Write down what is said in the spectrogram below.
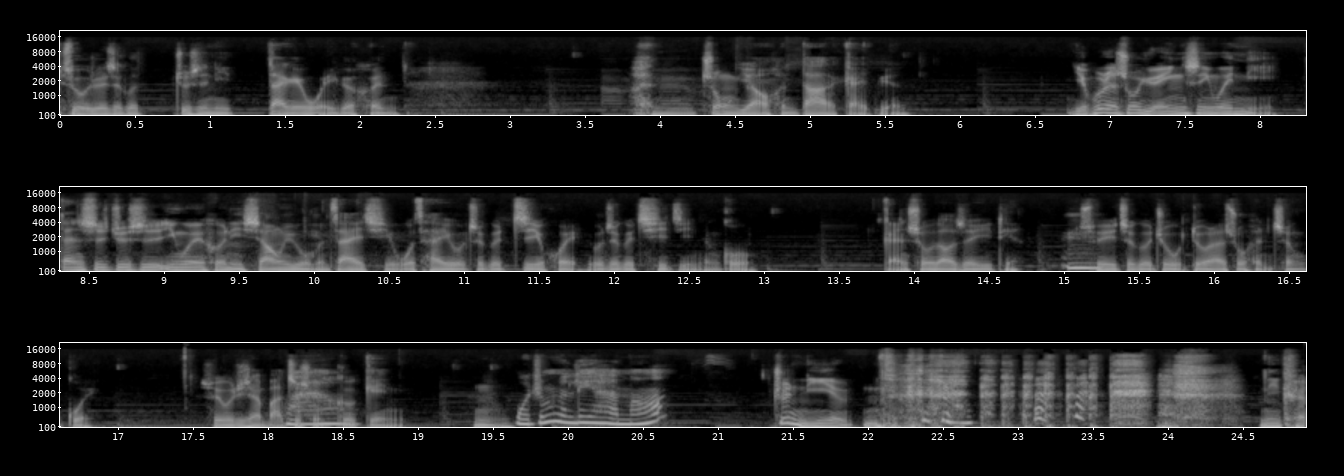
所以我觉得这个就是你带给我一个很很重要、很大的改变。也不能说原因是因为你，但是就是因为和你相遇，我们在一起，我才有这个机会，有这个契机，能够感受到这一点。嗯，所以这个就对我来说很珍贵。所以我就想把这首歌给你。嗯，我这么厉害吗？就你也，你可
